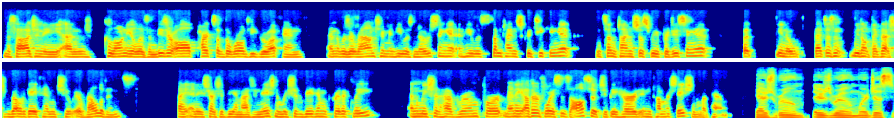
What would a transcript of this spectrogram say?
misogyny and colonialism, these are all parts of the world he grew up in and it was around him and he was noticing it and he was sometimes critiquing it and sometimes just reproducing it. But, you know, that doesn't, we don't think that should relegate him to irrelevance by any stretch of the imagination. We should read him critically, and we should have room for many other voices also to be heard in conversation with him. There's room. There's room. We're just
